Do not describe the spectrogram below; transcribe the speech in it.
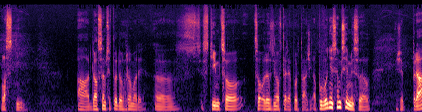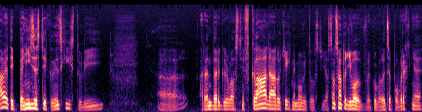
vlastní. A dal jsem si to dohromady uh, s, s tím, co, co odeznělo v té reportáži. A původně jsem si myslel, že právě ty peníze z těch klinických studií uh, Arenberger vlastně vkládá do těch nemovitostí. Já jsem se na to díval jako velice povrchně,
